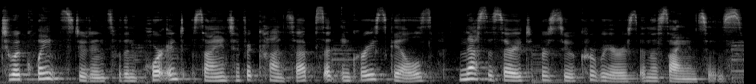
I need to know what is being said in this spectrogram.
to acquaint students with important scientific concepts and inquiry skills necessary to pursue careers in the sciences.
